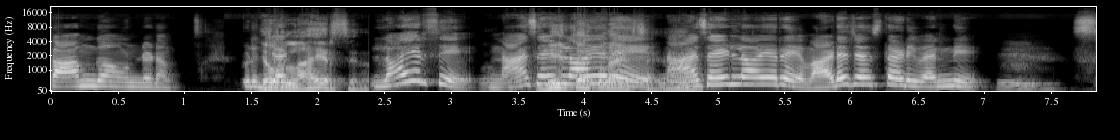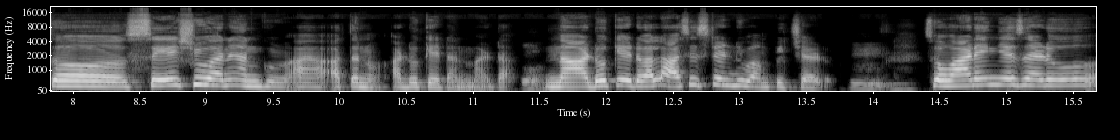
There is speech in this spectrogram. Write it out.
కామ్గా ఉండడం. ఇప్పుడు లాయర్స్ లాయర్సే. నా సైడ్ లాయరే? నా సైడ్ లాయరే. వాడే చేస్తాడు ఇవన్నీ. సో శేషు అని అనుకు అతను అడ్వకేట్ అన్నమాట. నా అడ్వకేట్ వాళ్ళ అసిస్టెంట్ని పంపించాడు. సో వాడేం చేశాడు?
